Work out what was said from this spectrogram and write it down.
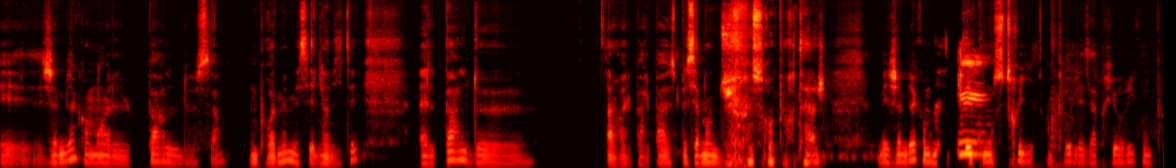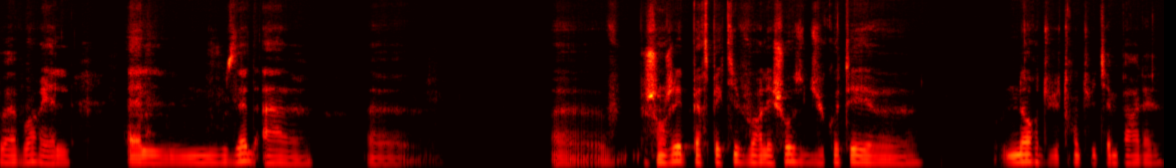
et j'aime bien comment elle parle de ça. On pourrait même essayer de l'inviter. Elle parle de. Alors, elle parle pas spécialement de ce reportage, mais j'aime bien comment elle Mm. déconstruit un peu les a priori qu'on peut avoir et elle, elle nous aide à euh, euh, euh, changer de perspective, voir les choses du côté euh, nord du 38e parallèle.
